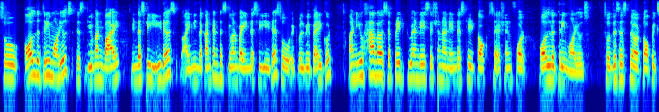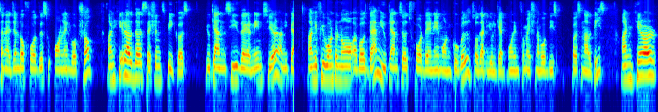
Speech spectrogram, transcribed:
so all the three modules is given by industry leaders. I mean the content is given by industry leaders. So it will be very good. And you have a separate Q&A session and industry talk session for all the three modules. So this is the topics and agenda for this online workshop. And here are the session speakers. You can see their names here and you can and if you want to know about them, you can search for their name on Google so that you'll get more information about these personalities. And here are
